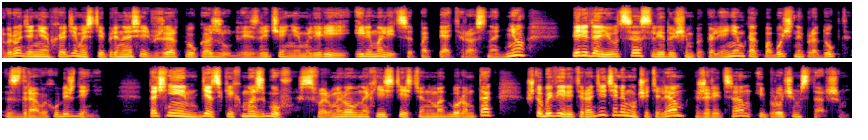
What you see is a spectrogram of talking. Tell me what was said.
вроде необходимости приносить в жертву козу для излечения малярии или молиться по пять раз на дню — передаются следующим поколениям как побочный продукт здравых убеждений. точнее, детских мозгов, сформированных естественным отбором так, чтобы верить родителям, учителям, жрецам и прочим старшим.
